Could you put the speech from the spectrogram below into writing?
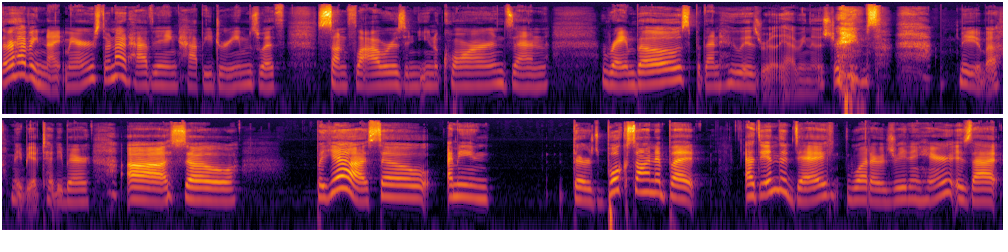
they're having nightmares. They're not having happy dreams with sunflowers and unicorns and rainbows but then who is really having those dreams? Maybe a maybe a teddy bear. Uh so but yeah so i mean there's books on it but at the end of the day, what I was reading here is that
